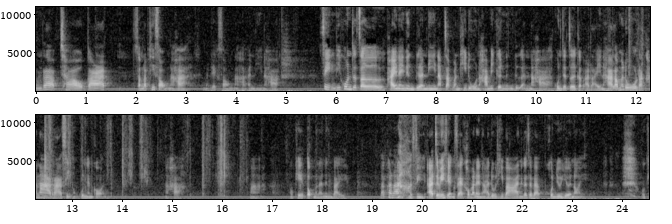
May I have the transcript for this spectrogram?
ำหรับชาวการ์ดสำหรับที่2นะคะหมายเลข2นะคะ อันนี้นะคะ สิ่งที่คุณจะเจอภายใน 1 เดือนนี้นับจากวันที่ดูนะคะ ไม่เกิน 1 เดือนนะคะ คุณจะเจอกับอะไรนะคะ เรามาดูลัคนาราศีของคุณกันก่อนนะคะมาโอเค ตกมาแล้วหนึ่งใบลัคนาราศีอาจจะมีเสียงแทรกเข้ามาหน่อยนะดูที่บ้านก็จะแบบคนอยู่เยอะหน่อยโอเค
